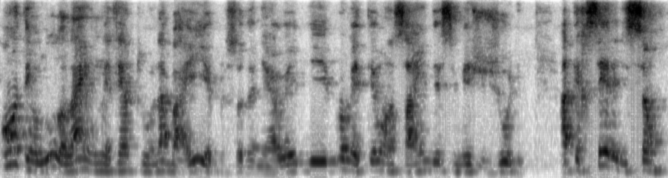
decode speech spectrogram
ontem o Lula, lá em um evento na Bahia, professor Daniel, ele prometeu lançar ainda esse mês de julho a terceira edição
